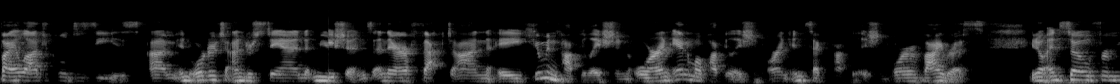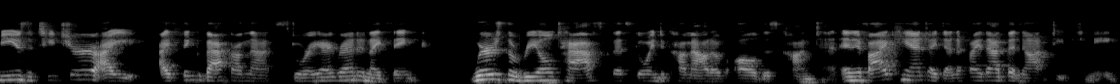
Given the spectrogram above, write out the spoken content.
biological disease um, in order to understand mutations and their effect on a human population or an animal population or an insect population or a virus. You know and so for me as a teacher i i think back on that story i read and i think where's the real task that's going to come out of all this content? And if i can't identify that that's not deep to me.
